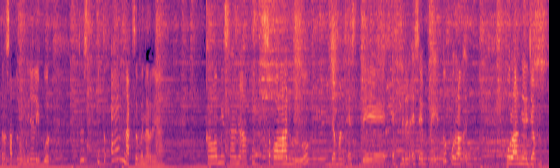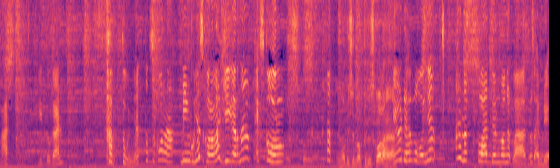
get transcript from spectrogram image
terus Sabtu minggunya libur. Terus itu enak sebenarnya. Kalau misalnya aku sekolah dulu zaman SD SD dan SMP itu pulang pulangnya jam 4 gitu kan Sabtunya tetap sekolah, minggunya sekolah lagi karena ekskul. sekolah ya. ngabisin waktu di sekolah ya Ya udah pokoknya anak teladan banget lah. Terus MDA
